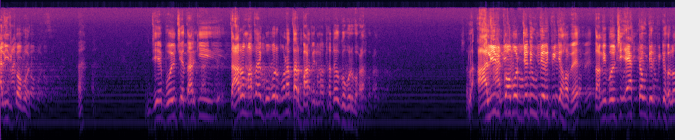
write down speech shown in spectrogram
আলীর কবর। হ্যাঁ? যে বলছে তার কি তারও মাথায় গোবর ভরা, তার বাপের মাথাতেও গোবর ভরা? আলীর কবর যদি উটের পিঠে হবে, তা আমি বলছি একটা উটের পিঠে হলো।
